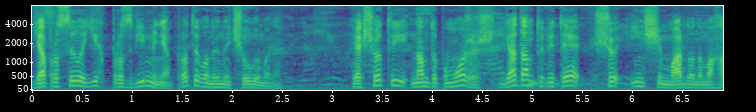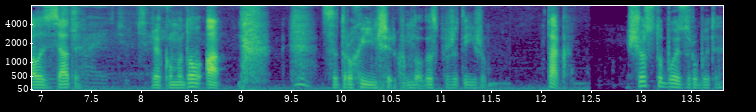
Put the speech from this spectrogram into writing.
Я просила їх про звільнення, проте вони не чули мене. Якщо ти нам допоможеш, я дам тобі те, що інші марно намагались взяти. Рекомендов. А, це трохи інший рекомендовано спожити їжу. Так, що з тобою зробити?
